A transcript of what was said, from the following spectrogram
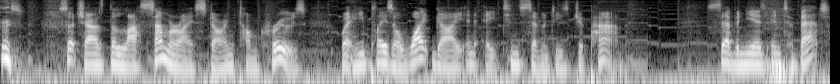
such as The Last Samurai starring Tom Cruise, where he plays a white guy in 1870s Japan. Seven Years in Tibet,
